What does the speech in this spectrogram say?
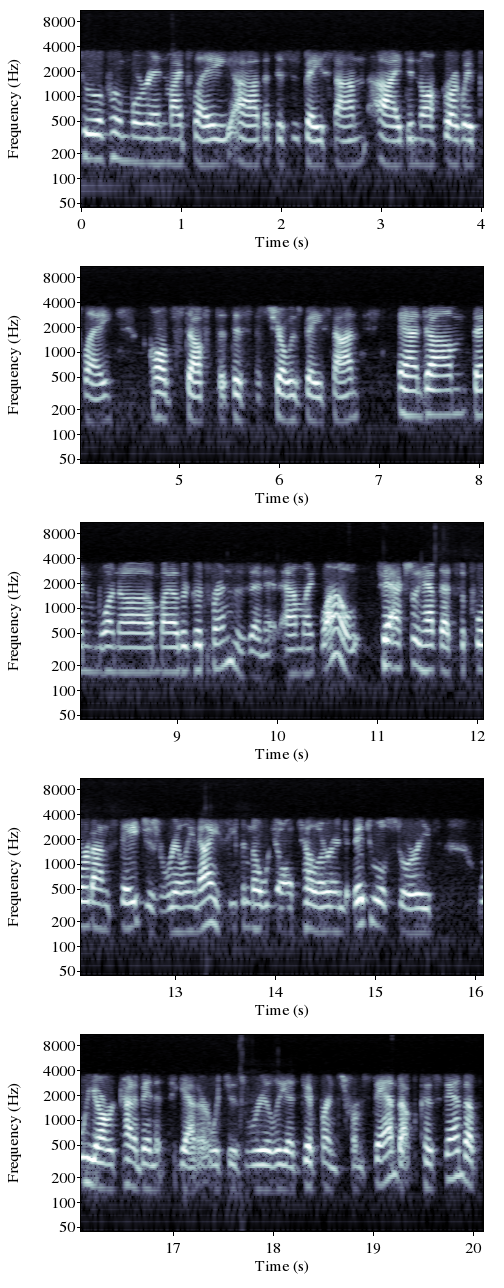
two of whom were in my play uh, that this is based on. I did an off-Broadway play called Stuff that this, show is based on. And um, then one of my other good friends is in it. And I'm like, wow, to actually have that support on stage is really nice. Even though we all tell our individual stories, we are kind of in it together, which is really a difference from stand-up because stand-up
